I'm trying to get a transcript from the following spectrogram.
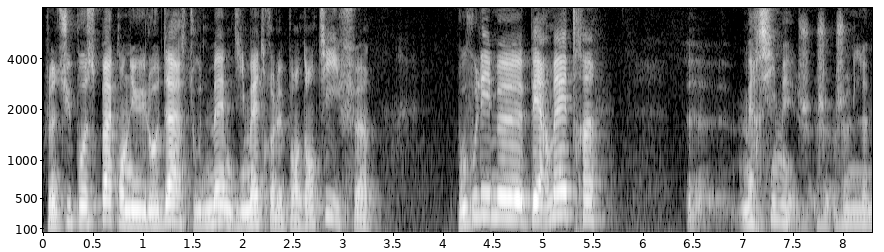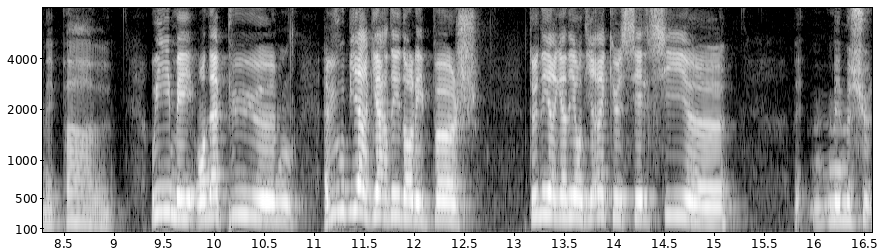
Je ne suppose pas qu'on ait eu l'audace tout de même d'y mettre le pendentif. Vous voulez me permettre? Euh, Merci, mais je, ne le mets pas. Oui, mais on a pu. Avez-vous bien regardé dans les poches? Tenez, regardez, on dirait que celle-ci. Mais, monsieur,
